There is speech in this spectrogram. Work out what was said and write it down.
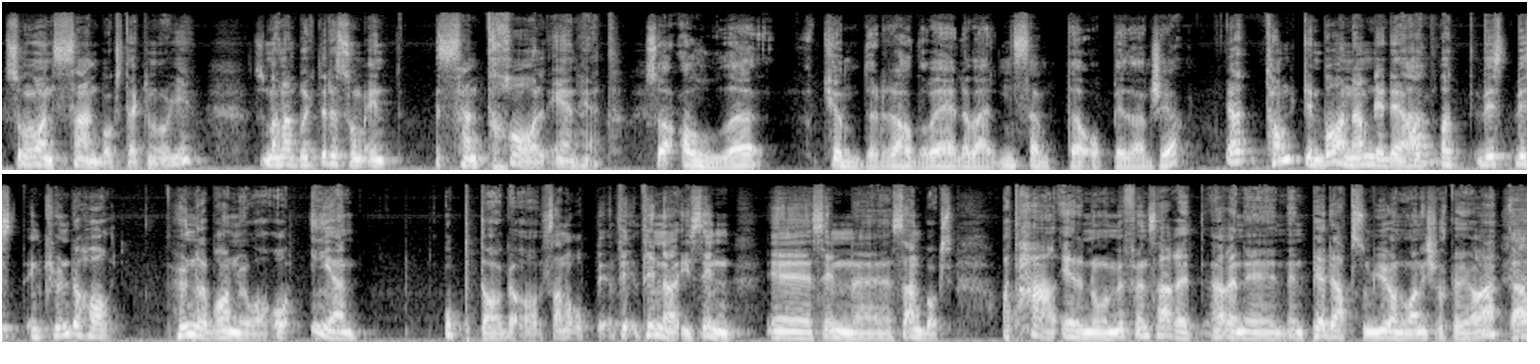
som var en sandbox-teknologi. Men han brukte det som en sentral enhet. Så alle kunder dere hadde over hele verden, sendte opp i den skya? Ja, tanken var nemlig det. At, at hvis, hvis, en kunde har 100 brannmurer, og én oppdager, opp, finner i sin, eh, sin eh, sandbox at her er det noe muffens, her er, her er en, en, PDF som gjør noe han ikke skal gjøre. Ja.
